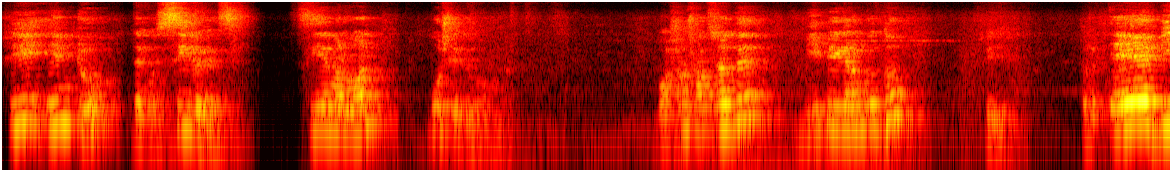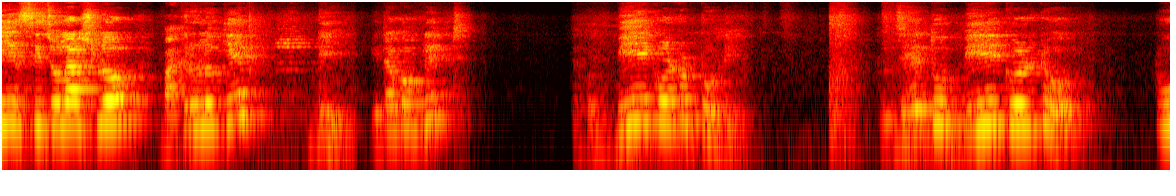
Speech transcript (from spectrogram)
three into দেখো সি রয়েছে। সি এর মান ওয়ান বসিয়ে দেবো আমরা। বসানোর সাথে সাথে বি পেয়ে গেলাম কত? থ্রি তাহলে এ বি সি চলে আসলো। বাকি রইল কি? ডি এটা কমপ্লিট দেখো B equal to two D যেহেতু B equal to two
